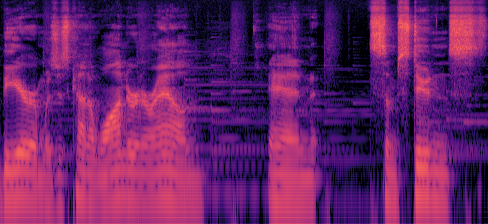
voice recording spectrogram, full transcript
beer and was just kind of wandering around, and some students,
